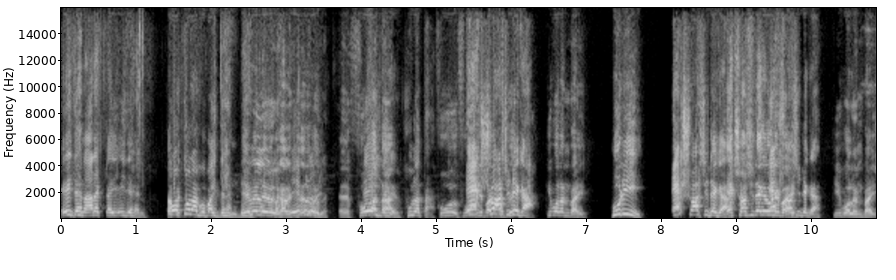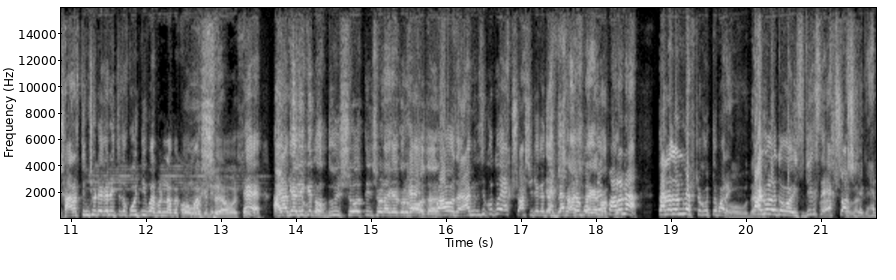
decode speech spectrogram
এই দেখেন আরেকটা এই দেখেন। কত লাগবে ভাই? দেখেন ফুলাতা একশো আশি টাকা। কি বলেন ভাই? হুডি একশো আশি টাকা। একশো আশি টাকা একশো আশি টাকা। কি বলেন ভাই? সাড়ে তিনশো টাকা নিচে তো কইতেই পারবেন না মার্কেটে অবশ্যই হ্যাঁ দুইশো তিনশো টাকা করে হ্যাঁ, পাওয়া যায় পাওয়া যায়। আমি কত? একশো আশি টাকা ব্যবসা করতে পারে না? তারা যেন ব্যবসা করতে পারে। তাহলে তো হয়েছে ঠিক আছে? একশো আশি টাকা। হ্যাঁ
